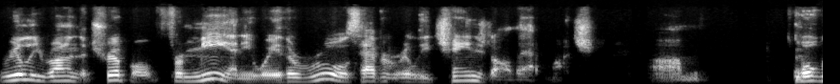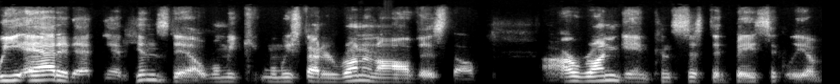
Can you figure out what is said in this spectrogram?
really running the triple, for me anyway, the rules haven't really changed all that much. Um, what we added at, at Hinsdale when we when we started running all this though, our run game consisted basically of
